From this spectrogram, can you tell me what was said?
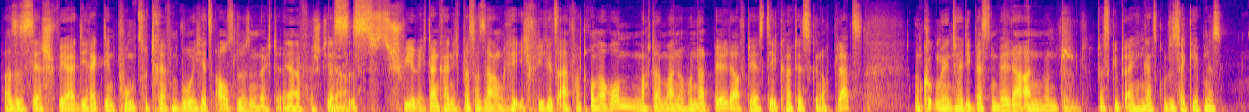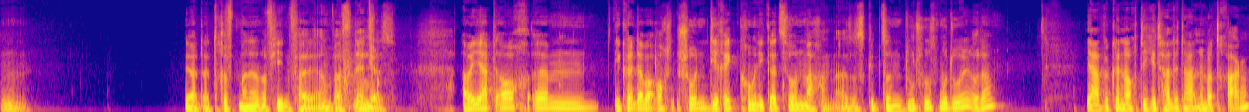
Also es ist sehr schwer, direkt den Punkt zu treffen, wo ich jetzt auslösen möchte. Ja, verstehe. Das ist schwierig. Dann kann ich besser sagen, okay, ich fliege jetzt einfach drumherum, mache da meine 100 Bilder, auf der SD-Karte ist genug Platz und gucke mir hinterher die besten Bilder an und das gibt eigentlich ein ganz gutes Ergebnis. Ja, da trifft man dann auf jeden Fall irgendwas Nettes. Aber ihr habt auch, ähm, ihr könnt aber auch schon direkt Kommunikation machen. Also es gibt so ein Bluetooth-Modul, oder? Ja, wir können auch digitale Daten übertragen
